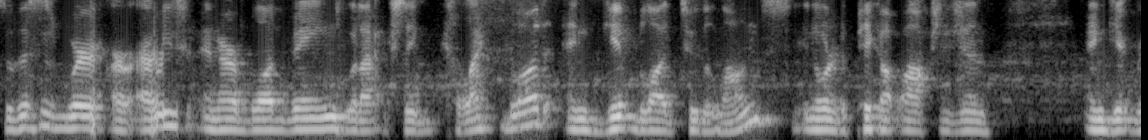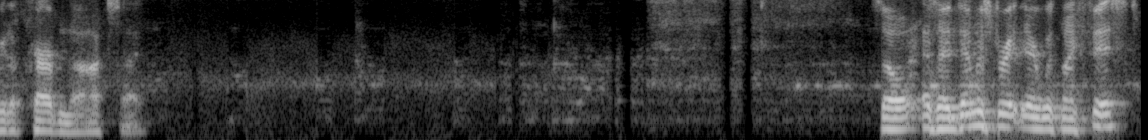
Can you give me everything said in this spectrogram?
So this is where our arteries and our blood veins would actually collect blood and give blood to the lungs in order to pick up oxygen and get rid of carbon dioxide. So as I demonstrate there with my fist,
